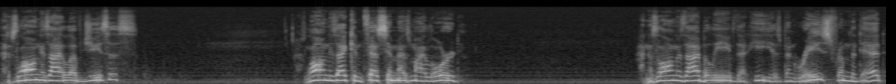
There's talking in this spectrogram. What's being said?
That as long as I love Jesus, as long as I confess Him as my Lord, and as long as I believe that He has been raised from the dead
